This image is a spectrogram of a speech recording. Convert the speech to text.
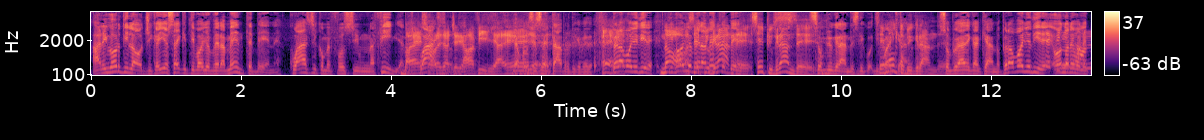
a rigor di logica, io sai che ti voglio veramente bene, quasi come fossi una figlia. Beh, quasi, sono esagerato, la figlia. eh, Abbiamo la stessa eh, età praticamente. eh, Però voglio dire, no, ti voglio sei più veramente grande, bene. sei più grande. Sono più grande, di, di Sei qualche molto più anno. grande. Sono più grande di qualche anno. Però voglio dire, onorevole,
